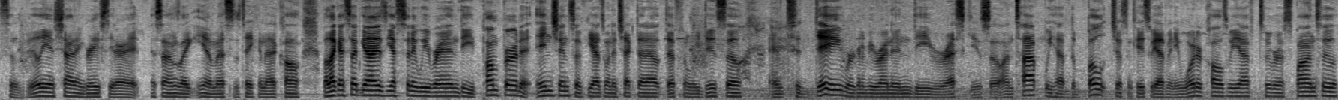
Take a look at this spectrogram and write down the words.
Civilian shot in Grapeseed. Alright, it sounds like EMS is taking that call. But like I said, guys, yesterday we ran the pumper, the engine. So if you guys want to check that out, definitely do so. And today we're going to be running the rescue. So on top, we have the boat, just in case we have any water calls we have to respond to.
